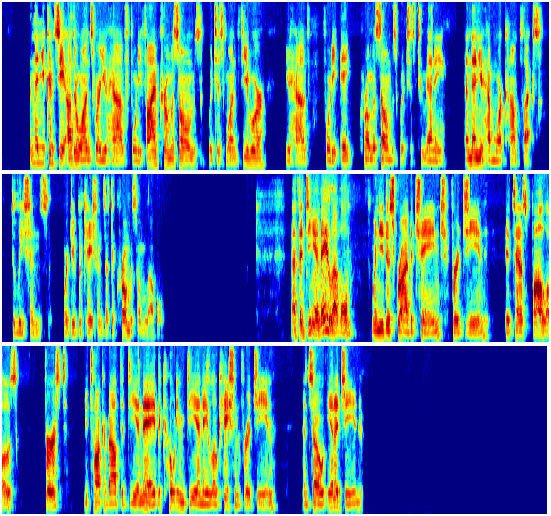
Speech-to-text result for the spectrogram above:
And then you can see other ones where you have 45 chromosomes, which is one fewer. You have 48 chromosomes, which is too many. And then you have more complex deletions or duplications at the chromosome level. At the DNA level, when you describe a change for a gene, it's as follows. First, you talk about the DNA, the coding DNA location for a gene. And so in a gene,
